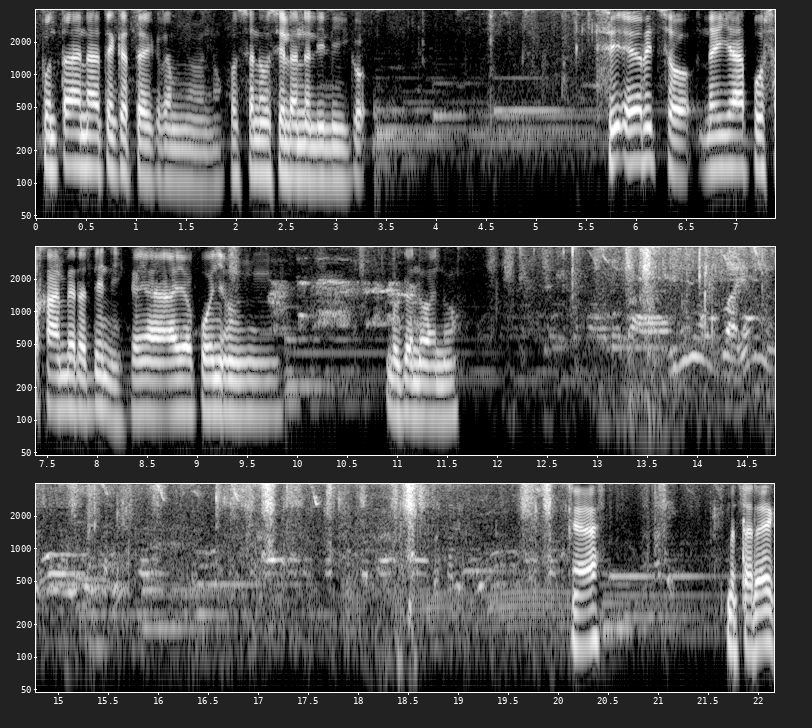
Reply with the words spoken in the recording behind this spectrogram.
Puntahan natin ka Telegram yung ano, kung saan ho sila naliligo. Si Eritz ho, nahiya po sa camera din eh. Kaya ayaw po niyang magano-ano. Ha? Matarek.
